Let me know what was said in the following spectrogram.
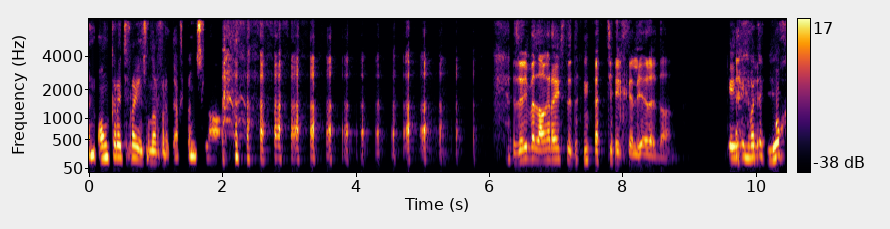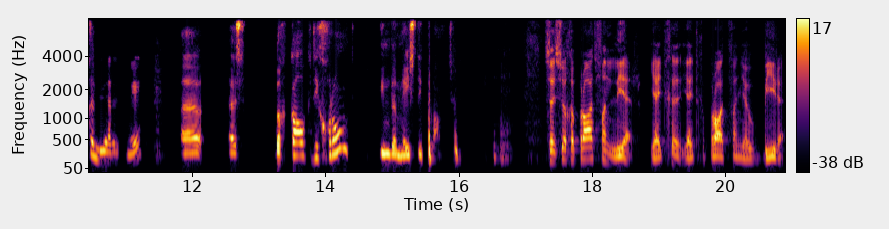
en onkruidvry en sonder verdigtingslaag. Is dit die belangrikste ding wat jy geleer het dan? En en wat ek nog geleer het, nê, uh is bekalk die grond en bemest die plant. So so gepraat van leer. Jy het ge, jy het gepraat van jou bure.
